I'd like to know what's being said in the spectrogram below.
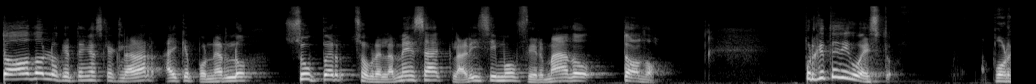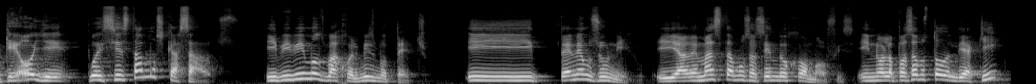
Todo lo que tengas que aclarar hay que ponerlo súper sobre la mesa, clarísimo, firmado, todo. ¿Por qué te digo esto? Porque, oye, pues si estamos casados y vivimos bajo el mismo techo y tenemos un hijo y además estamos haciendo home office y nos la pasamos todo el día aquí,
